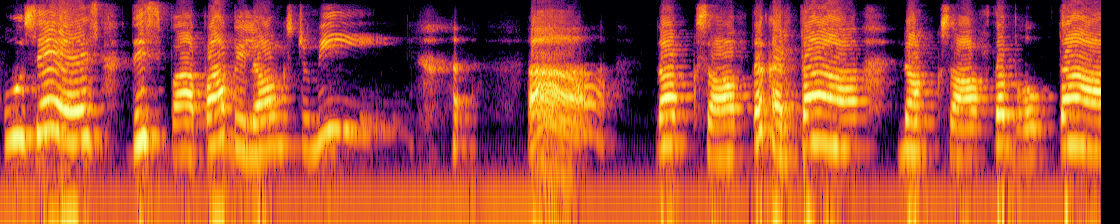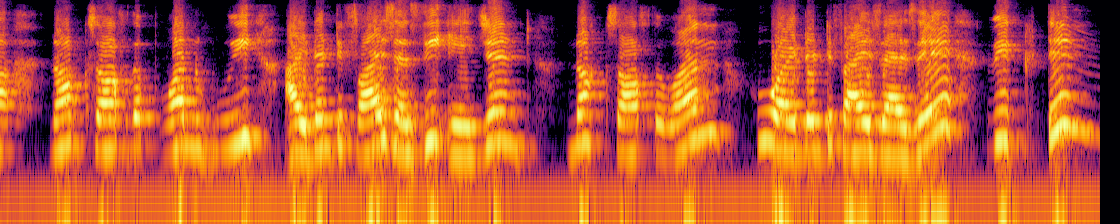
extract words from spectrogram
who says this papa belongs to me. Ah knocks off the karta knocks off the bhokta knocks off the one who he identifies as the agent knocks off the one who identifies as a victim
